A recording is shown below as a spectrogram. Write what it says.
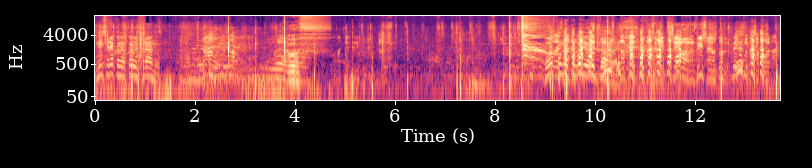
Nisi rekao na koju stranu? Uff. Doslovno pogodio red sabora. Za pet puta će biti. Ševa, razmišljaj o tome. Pet puta će povrat.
